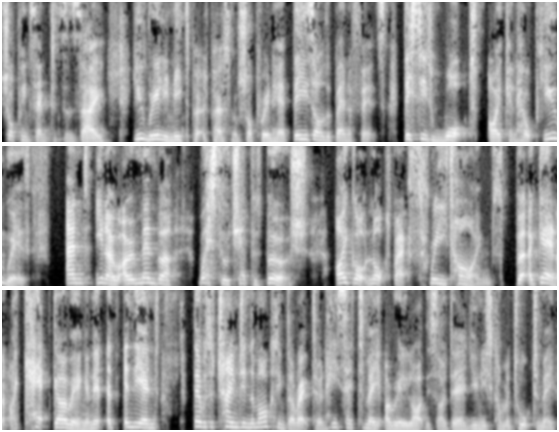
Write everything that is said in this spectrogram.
shopping centres and say, you really need to put a personal shopper in here. These are the benefits. This is what I can help you with. And, you know, I remember Westfield Shepherd's Bush I got knocked back three times, but again, I kept going. And it, in the end, there was a change in the marketing director, and he said to me, "I really like this idea. You need to come and talk to me."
